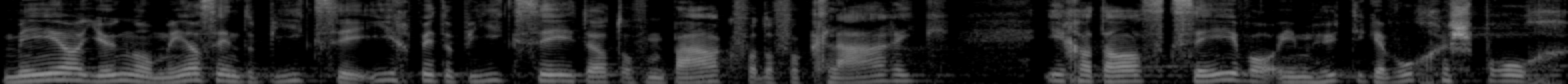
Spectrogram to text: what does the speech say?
Wir Jünger, wir sind dabei gewesen. Ich bin dabei gewesen, dort auf dem Berg von der Verklärung. Ich habe das gesehen, was im heutigen Wochenspruch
